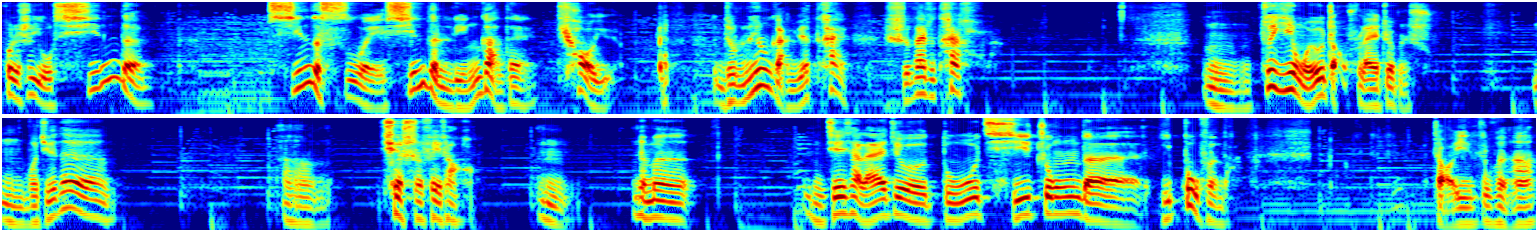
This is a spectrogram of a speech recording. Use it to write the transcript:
或者是有新的新的思维、新的灵感在跳跃，就是那种感觉太实在是太好了。嗯，最近我又找出来这本书，嗯，我觉得，嗯，确实非常好，嗯，那么你接下来就读其中的一部分吧，找一部分啊。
